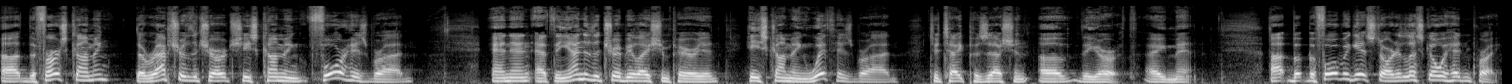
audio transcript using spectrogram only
uh, the first coming, the rapture of the church, he's coming for his bride. And then at the end of the tribulation period, he's coming with his bride to take possession of the earth. Amen. Uh, but before we get started, let's go ahead and pray.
